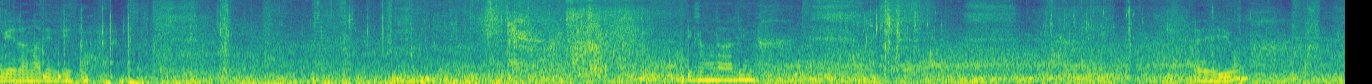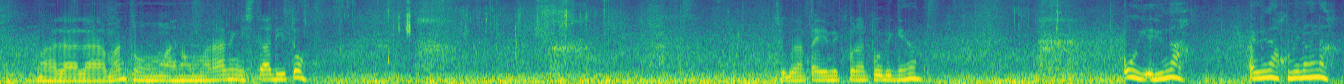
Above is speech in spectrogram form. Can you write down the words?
Lagay lang natin dito. Biglang lalim. Ayun. Malalaman kung anong maraming isda dito. Sobrang tahimik po ng tubig ngayon. Uy, ayun na. Ayun na, kuminang na.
